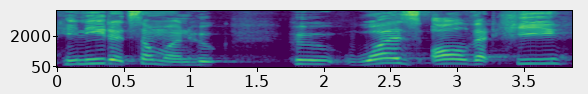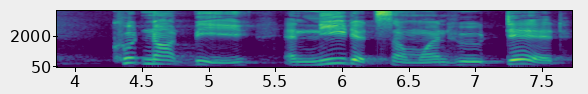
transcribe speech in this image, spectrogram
He needed someone who, who was all that he could not be and needed someone who did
